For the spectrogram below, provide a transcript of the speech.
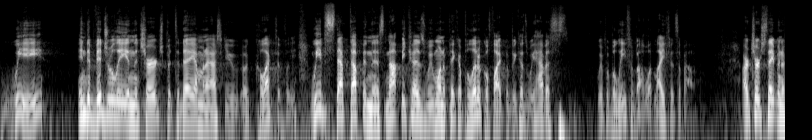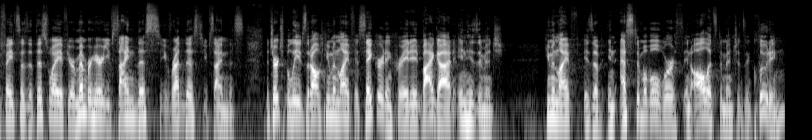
We, individually in the church, but today I'm going to ask you uh, collectively, we've stepped up in this not because we want to pick a political fight, but because we have a, we have a belief about what life is about. Our church statement of faith says it this way if you're a member here, you've signed this, you've read this, you've signed this. The church believes that all human life is sacred and created by God in his image Human life is of inestimable worth in all its dimensions, including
